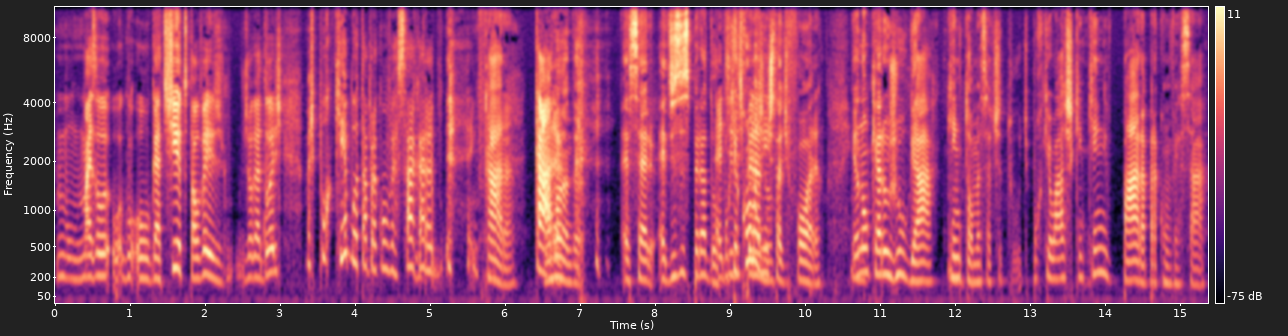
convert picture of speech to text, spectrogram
mais o, o, o Gatito, talvez, jogadores. Mas por que botar para conversar, cara? Cara, cara, Amanda, é sério, é desesperador. É porque como a desesperador. gente tá de fora, eu não quero julgar quem toma essa atitude. Porque eu acho que quem para pra conversar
